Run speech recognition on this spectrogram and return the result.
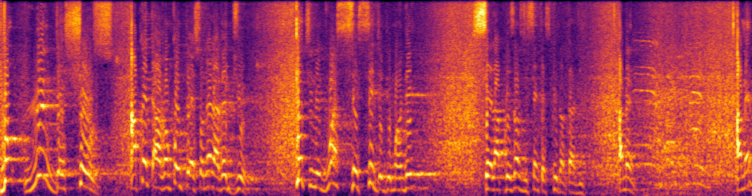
Donc, l'une des choses, après ta rencontre personnelle avec Dieu, que tu ne dois cesser de demander, c'est la présence du Saint-Esprit dans ta vie. Amen. Amen.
